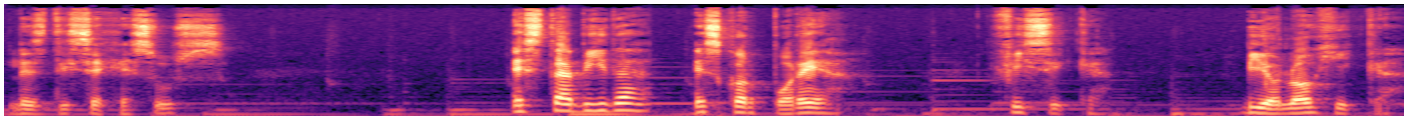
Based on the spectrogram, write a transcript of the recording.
les dice Jesús Esta vida es corpórea, física, biológica.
